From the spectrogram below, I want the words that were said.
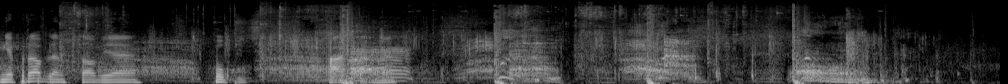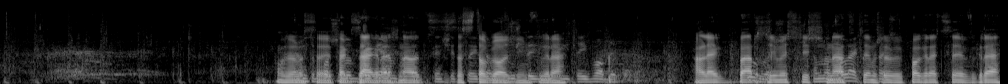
Nie problem sobie kupić panta, nie? Możemy sobie tak zagrać nawet sensie ze tutaj 100 tam godzin w grę. Ale jak bardziej myślisz tam na nad daleko tym, też. żeby pograć sobie w grę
